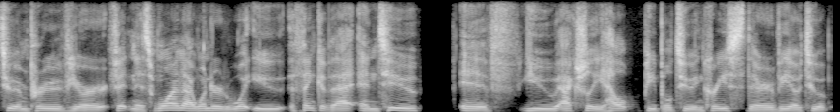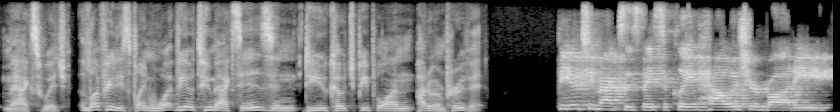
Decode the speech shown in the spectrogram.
to improve your fitness. One, I wondered what you think of that. And two, if you actually help people to increase their VO2 max, which I'd love for you to explain what VO2 max is and do you coach people on how to improve it? VO2 max is basically how is your body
